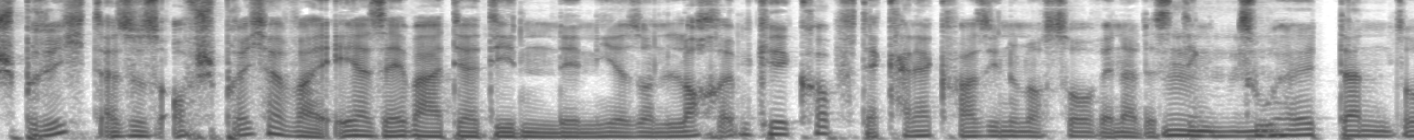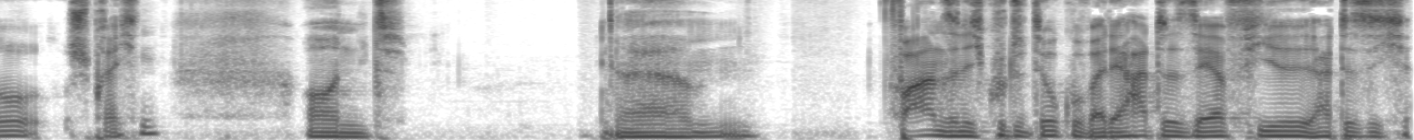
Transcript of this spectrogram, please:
spricht, also ist Offsprecher, weil er selber hat ja den, den hier so ein Loch im Kehlkopf, der kann ja quasi nur noch so, wenn er das Ding zuhält, dann so sprechen. Und ähm, wahnsinnig gute Doku, weil der hatte sehr viel, hatte sich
